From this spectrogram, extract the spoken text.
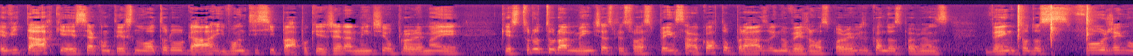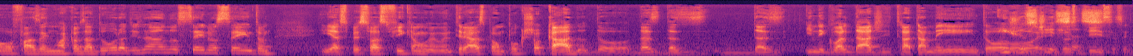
evitar que esse aconteça no outro lugar e vão antecipar, porque geralmente o problema é que estruturalmente as pessoas pensam a curto prazo e não vejam os problemas, e quando os problemas vêm, todos fugem ou fazem uma coisa dura, dizem, ah, não sei, não sei, então... E as pessoas ficam, entre aspas, um pouco chocadas do, das, das, das inigualdades de tratamento, injustiças. injustiças. Assim.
